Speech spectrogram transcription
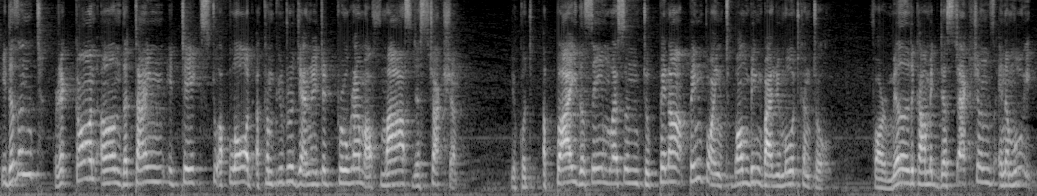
He doesn't reckon on the time it takes to upload a computer-generated program of mass destruction. You could apply the same lesson to pin pinpoint bombing by remote control. For mild comic distractions in a movie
